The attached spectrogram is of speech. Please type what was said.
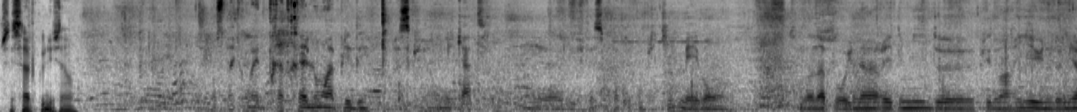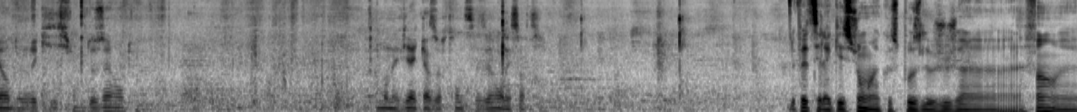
c'est ça le coup du savant. Pense pas qu'on va être très très long à plaider, parce qu'on est quatre, et euh, les faits sont pas très compliqués, mais bon, on en a pour une heure et demie de plaidoirie et une demi-heure de réquisition, deux heures en tout. À mon avis, à 15h30, 16h, on est sorti. De fait, c'est la question hein, que se pose le juge à, la fin, euh,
